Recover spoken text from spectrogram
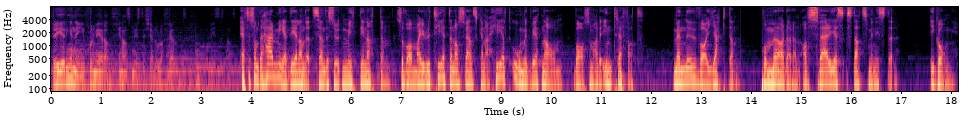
Regeringen är informerad. Finansminister Kjell-Olof Feldt och vice statsminister... Eftersom det här meddelandet sändes ut mitt i natten så var majoriteten av svenskarna helt omedvetna om vad som hade inträffat. Men nu var jakten på mördaren av Sveriges statsminister igång.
